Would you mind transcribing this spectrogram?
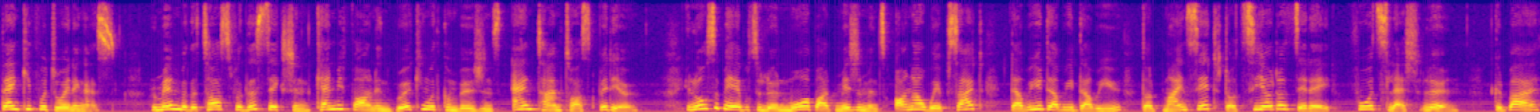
Thank you for joining us. Remember the tasks for this section can be found in Working with Conversions and Time Task video. You'll also be able to learn more about measurements on our website www.mindset.co.za forward slash learn. Goodbye.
